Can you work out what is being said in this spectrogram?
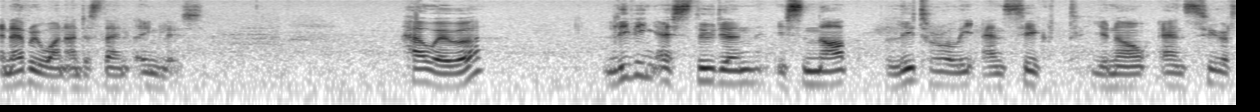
and everyone understands English. However, living as student is not literally ensured, you know, ensured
